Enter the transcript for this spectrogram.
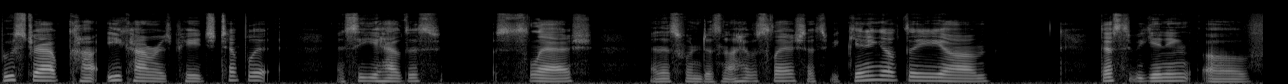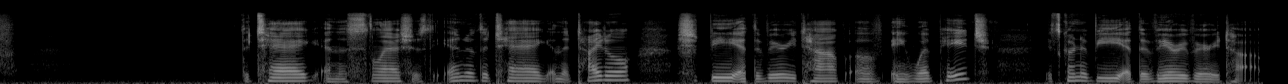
Bootstrap e-commerce page template. And see you have this slash. And this one does not have a slash. That's the beginning of the, um, that's the beginning of the tag and the slash is the end of the tag and the title should be at the very top of a web page. It's going to be at the very, very top.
